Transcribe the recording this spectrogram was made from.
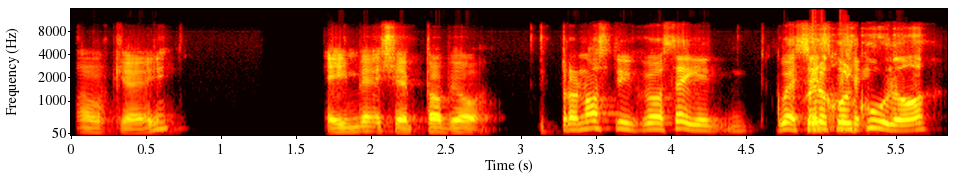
Ok. E invece proprio il pronostico, sai che quello col culo?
